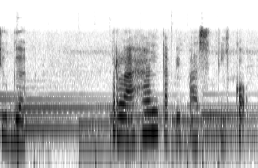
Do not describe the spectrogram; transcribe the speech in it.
juga. Perlahan tapi pasti kok.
